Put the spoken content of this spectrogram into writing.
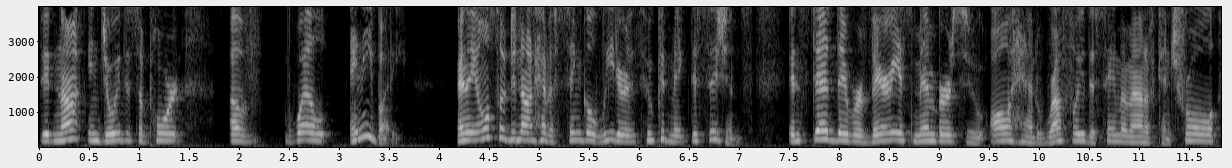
did not enjoy the support of, well, anybody. And they also did not have a single leader who could make decisions. Instead, there were various members who all had roughly the same amount of control,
